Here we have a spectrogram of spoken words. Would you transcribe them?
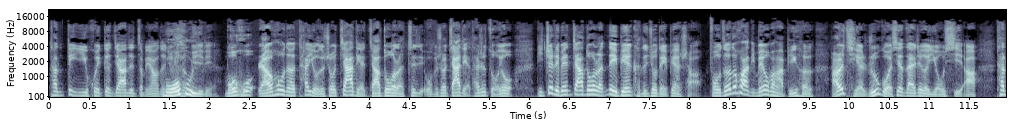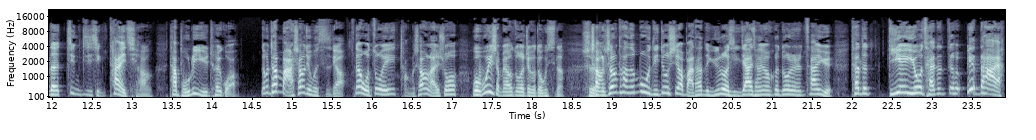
它的定义会更加的怎么样的？模糊一点。模糊，然后呢，它有的时候加点加多了，这我们说加点它是左右，你这里边加多了，那边可能就得变少，否则的话你没有办法平衡。而且如果现在这个游戏啊，它的竞技性太强，它不利于推广。那么它马上就会死掉。那我作为厂商来说，我为什么要做这个东西呢？是厂商他的目的就是要把它的娱乐性加强，让更多的人参与，它的 DAU 才能变大呀，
